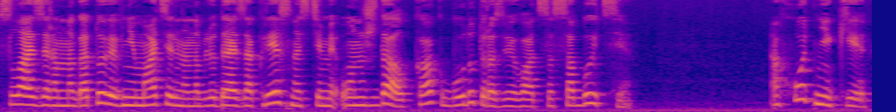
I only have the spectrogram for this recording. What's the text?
С лазером наготове, внимательно наблюдая за окрестностями, он ждал, как будут развиваться события. Охотники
